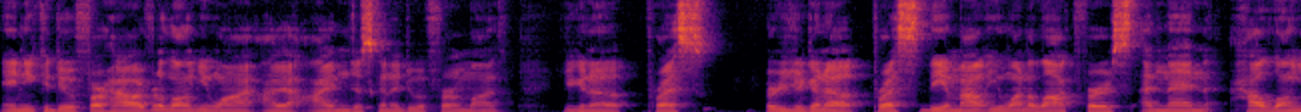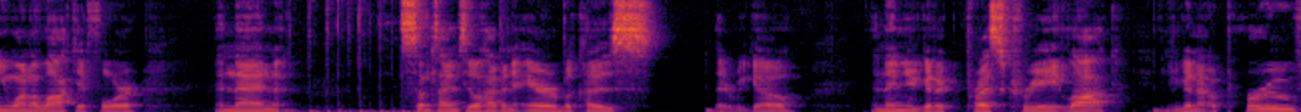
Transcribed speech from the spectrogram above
and you can do it for however long you want. I, I'm just gonna do it for a month. You're gonna press or you're gonna press the amount you want to lock first and then how long you want to lock it for. And then sometimes you'll have an error because there we go. And then you're going to press create lock. You're going to approve.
